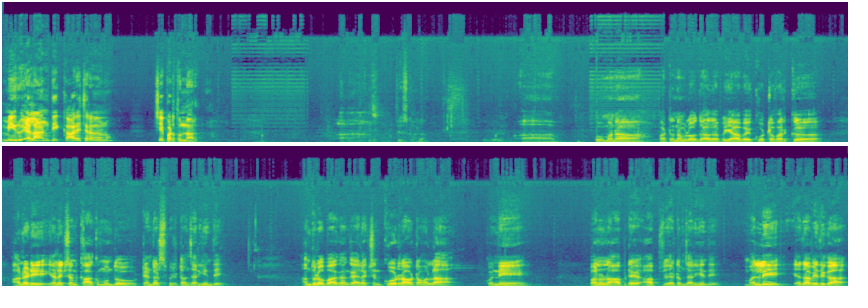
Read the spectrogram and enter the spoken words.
మీరు ఎలాంటి కార్యాచరణను చేపడుతున్నారు? తీసుకోవాలా? మన పట్టణంలో దాదాపు యాభై కోట్ల వర్క్ ఆల్రెడీ ఎలక్షన్ కాకముందు టెండర్స్ పెట్టడం జరిగింది. అందులో భాగంగా ఎలక్షన్ కోడ్ రావటం వల్ల కొన్ని పనులు ఆపటే ఆప్ చేయటం జరిగింది. మళ్ళీ యథావిధిగా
